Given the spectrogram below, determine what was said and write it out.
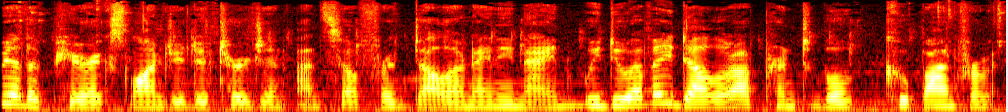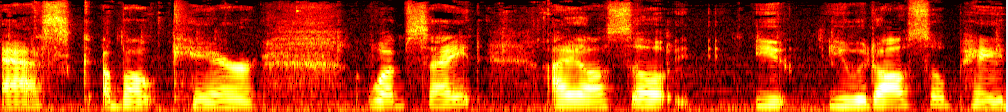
We have the Purex laundry detergent on sale for $1.99. We do have a dollar off printable coupon from Ask About Care website. I also you you would also pay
